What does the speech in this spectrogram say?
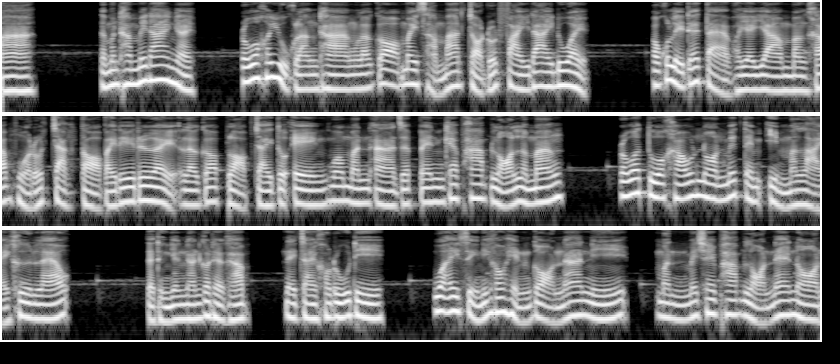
มา แต่มันทำไม่ได้ไง เพราะว่าเขาอยู่กลางทางแล้วก็ไม่สามารถจอดรถไฟได้ด้วย เขาก็เลยได้แต่พยายามบังคับหัวรถจักรต่อไปเรื่อยๆ แล้วก็ปลอบใจตัวเองว่ามันอาจจะเป็นแค่ภาพหลอนละมั้ง เพราะว่าตัวเขานอนไม่เต็มอิ่มมาหลายคืนแล้ว แต่ถึงอย่างนั้นก็เถอะครับ ในใจเขารู้ดี ว่าไอสิ่งที่เขาเห็นก่อนหน้านี้ มันไม่ใช่ภาพหลอนแน่นอน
